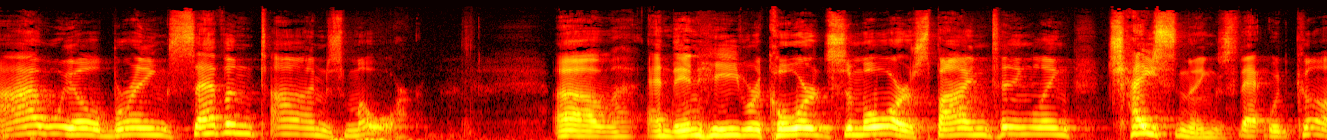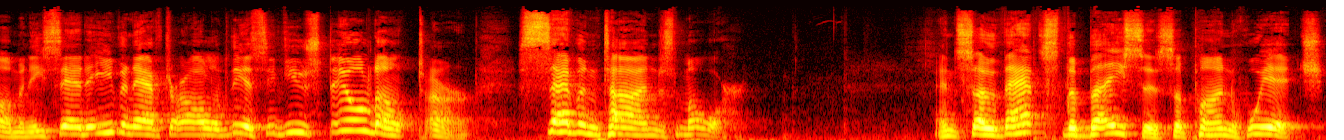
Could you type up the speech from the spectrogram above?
I will bring seven times more. Um, and then he records some more spine tingling chastenings that would come. And he said, even after all of this, if you still don't turn, seven times more. And so that's the basis upon which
